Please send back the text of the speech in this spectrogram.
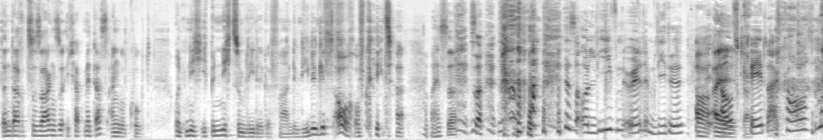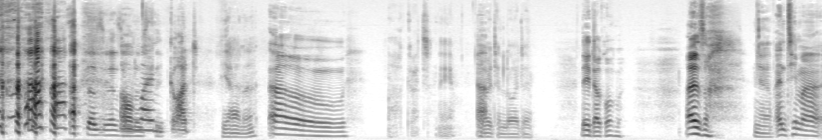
Dann da zu sagen, so, ich habe mir das angeguckt und nicht, ich bin nicht zum Lidl gefahren. Den Lidl gibt's auch auf Kreta, weißt du? So, so Olivenöl im Lidl Oh, äh, auf. Kreta kaufen. Das wäre so Oh lustig. mein Gott. Ja, ne? Oh. Oh Gott, nee. Ja. Leute, Leute. Nee, darum. Also, Ja, ein Thema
